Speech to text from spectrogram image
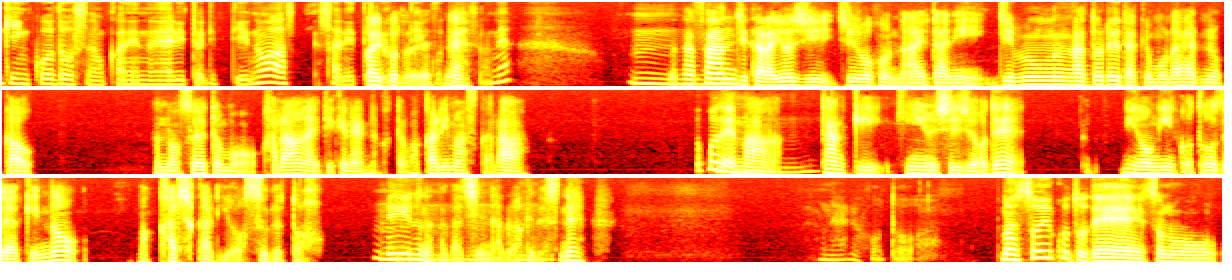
銀行同士のお金のやり取りっていうのはされてるっていうことですよね。うう。ん。だから3時から4時15分の間に自分がどれだけもらえるのかを、あの、それとも払わないといけないのかって分かりますから、そこでまあ、うん短期金融市場で日本銀行当座預金の、まあ、貸し借りをすると。っていうふうな形になるわけで。すね。うんなるほど。まあそういうことで、その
